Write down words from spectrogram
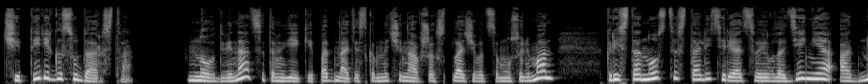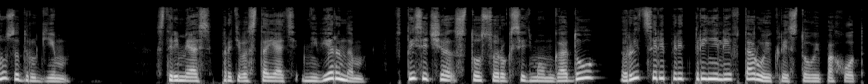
четыре государства. Но в XII веке под натиском начинавших сплачиваться мусульман крестоносцы стали терять свои владения одно за другим. Стремясь противостоять неверным, в 1147 году рыцари предприняли второй крестовый поход,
